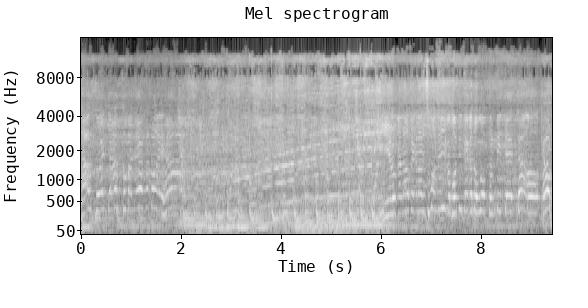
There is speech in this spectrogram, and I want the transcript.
สาวสวยยาวสมัครเอวกันหน่อยฮะอากันแล้วเป็นกลยช่วงนี้กับผมดีเจกระโดดลมถึงดีเจจ้าเอครับ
